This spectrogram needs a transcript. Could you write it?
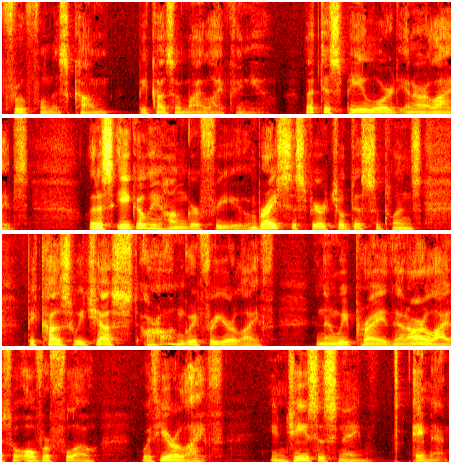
fruitfulness come because of my life in you. Let this be, Lord, in our lives. Let us eagerly hunger for you. Embrace the spiritual disciplines because we just are hungry for your life. And then we pray that our lives will overflow with your life. In Jesus' name, amen.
